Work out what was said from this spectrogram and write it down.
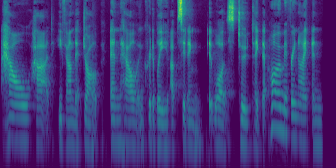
how hard he found that job and how incredibly upsetting it was to take that home every night. And,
